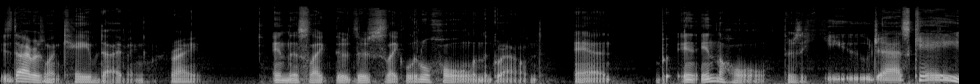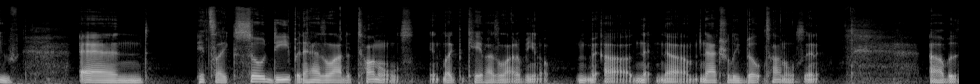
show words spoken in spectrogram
These divers went cave diving, right? In this like there's there's like little hole in the ground, and in in the hole there's a huge ass cave, and it's like so deep and it has a lot of tunnels. It, like the cave has a lot of you know uh, um, naturally built tunnels in it. Uh, but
